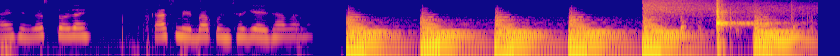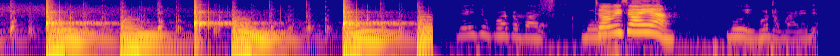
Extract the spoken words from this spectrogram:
અહીંથી રસ્તો જાય. કાશ્મીર બાપુની જગ્યાએ જવાનો. ચોવીસો ફોટો પાડે. ચોવીસ અહીંયા? બહુ ફોટો પાડે દે.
